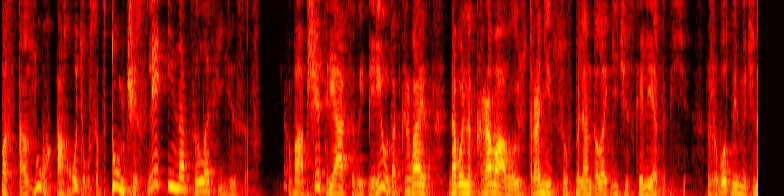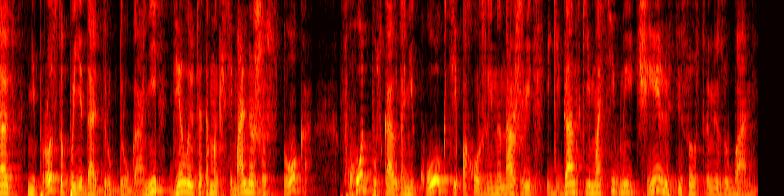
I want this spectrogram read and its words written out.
пастазух охотился в том числе и на целофизисов. Вообще триасовый период открывает довольно кровавую страницу в палеонтологической летописи животные начинают не просто поедать друг друга, они делают это максимально жестоко. В ход пускают они когти, похожие на ножи, и гигантские массивные челюсти с острыми зубами.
